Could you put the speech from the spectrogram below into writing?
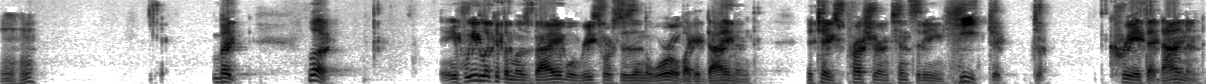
Hmm. But look, if we look at the most valuable resources in the world, like a diamond, it takes pressure, intensity, and heat to, to create that diamond.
